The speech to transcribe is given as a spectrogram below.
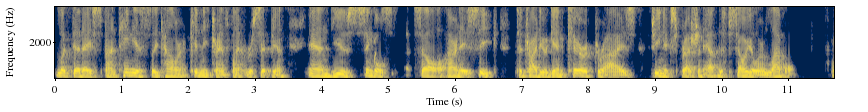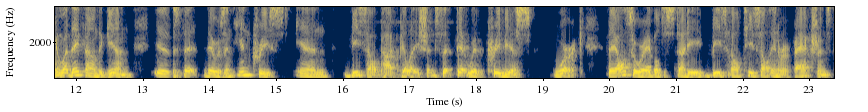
looked at a spontaneously tolerant kidney transplant recipient and used single cell RNA seq to try to again characterize gene expression at the cellular level. And what they found again is that there was an increase in B cell populations that fit with previous work. They also were able to study B cell T cell interactions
